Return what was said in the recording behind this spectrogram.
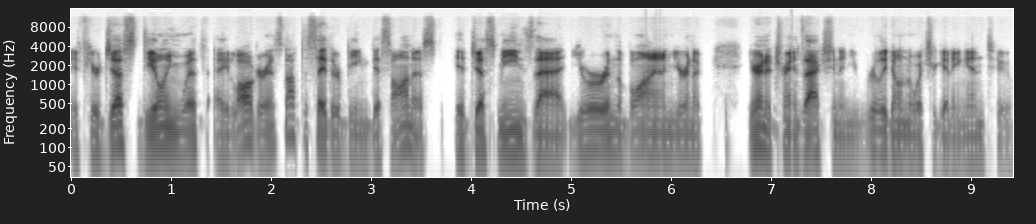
If you're just dealing with a logger it's not to say they're being dishonest it just means that you're in the blind you're in a you're in a transaction and you really don't know what you're getting into.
